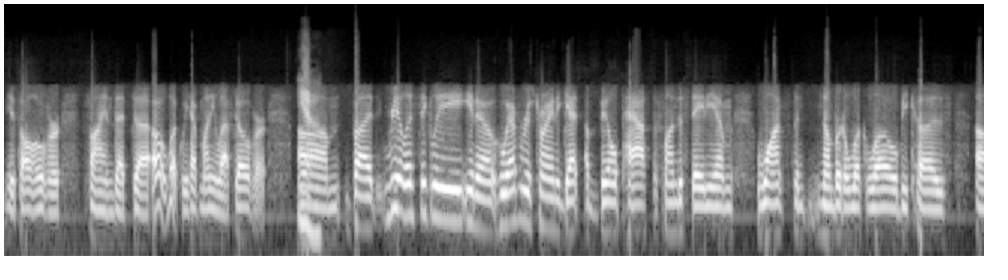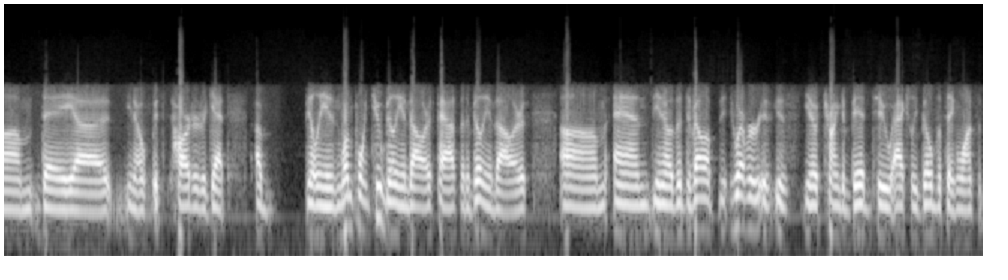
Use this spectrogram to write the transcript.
it's all over find that uh, oh look, we have money left over. Yeah. Um, but realistically, you know, whoever is trying to get a bill passed to fund a stadium wants the number to look low because um, they, uh, you know, it's harder to get a billion, one point two billion dollars passed than a billion dollars. Um, and you know, the develop whoever is, is you know trying to bid to actually build the thing wants the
